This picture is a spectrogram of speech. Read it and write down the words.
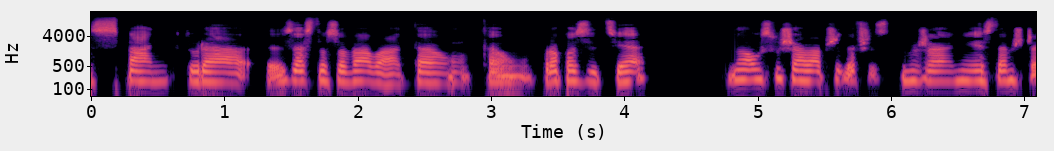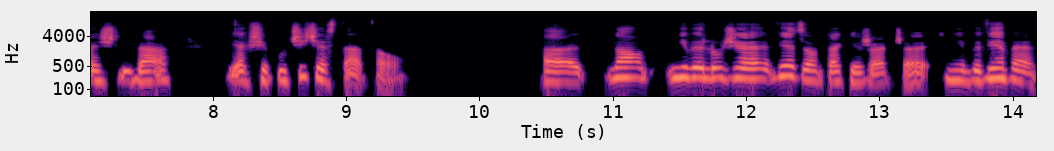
z pań, która zastosowała tę, tę propozycję, no usłyszała przede wszystkim, że nie jestem szczęśliwa, jak się kłócicie z tatą. E, no, niby ludzie wiedzą takie rzeczy i niby wiemy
